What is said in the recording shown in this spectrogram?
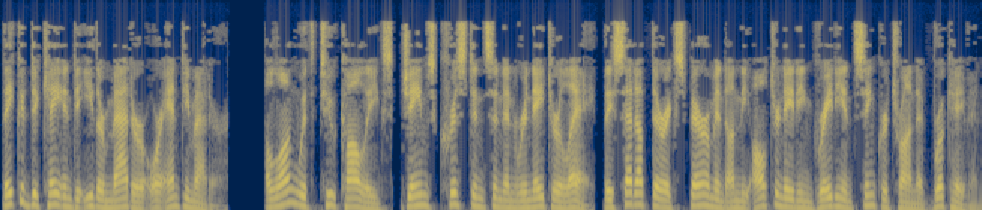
They could decay into either matter or antimatter. Along with two colleagues, James Christenson and René Turlay, they set up their experiment on the alternating gradient synchrotron at Brookhaven.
